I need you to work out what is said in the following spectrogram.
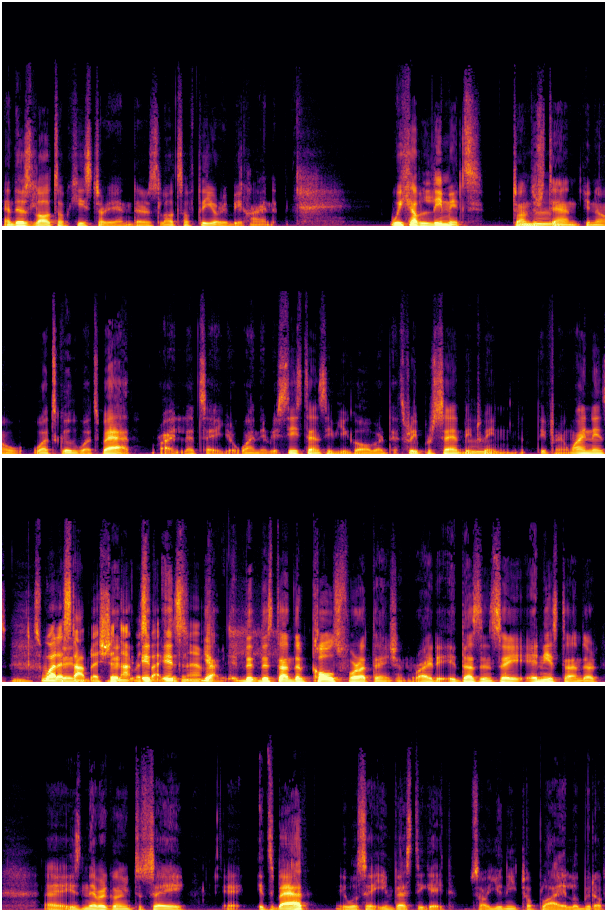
And there's lots of history and there's lots of theory behind it. We have limits to mm-hmm. understand, mm-hmm. you know, what's good, what's bad right? Let's say your winding resistance, if you go over the 3% mm. between mm. different windings. It's well established in that respect, it, isn't it? Yeah, the, the, standard calls for attention, right? It doesn't say any standard uh, is never going to say uh, it's bad. It will say investigate. So you need to apply a little bit of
